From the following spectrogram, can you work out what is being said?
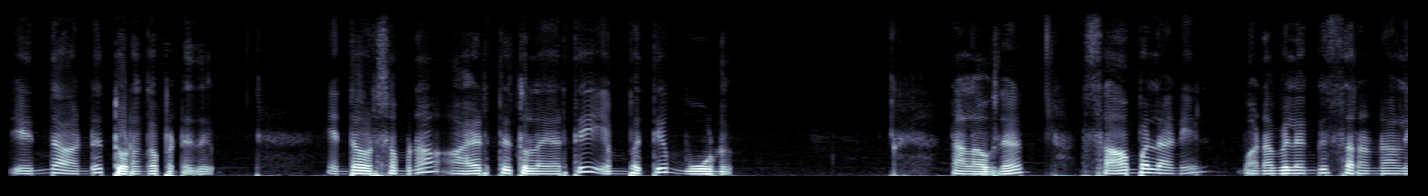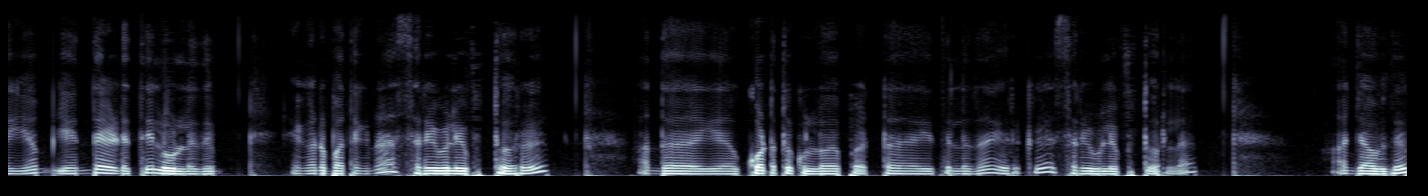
எந்த ஆண்டு தொடங்கப்பட்டது? எந்த வருஷம்னா ஆயிரத்தி தொள்ளாயிரத்தி எண்பத்தி மூணு. நாலாவது சாம்பல் அணில் வனவிலங்கு சரணாலயம் எந்த இடத்தில் உள்ளது? எங்கன்னு பார்த்தீங்கன்னா சிறைவில்லிபுத்தூர் அந்த கோட்டத்துக்குள்ளப்பட்ட இதில் தான் இருக்குது சிறைவில்லிபுத்தூரில் அஞ்சாவது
